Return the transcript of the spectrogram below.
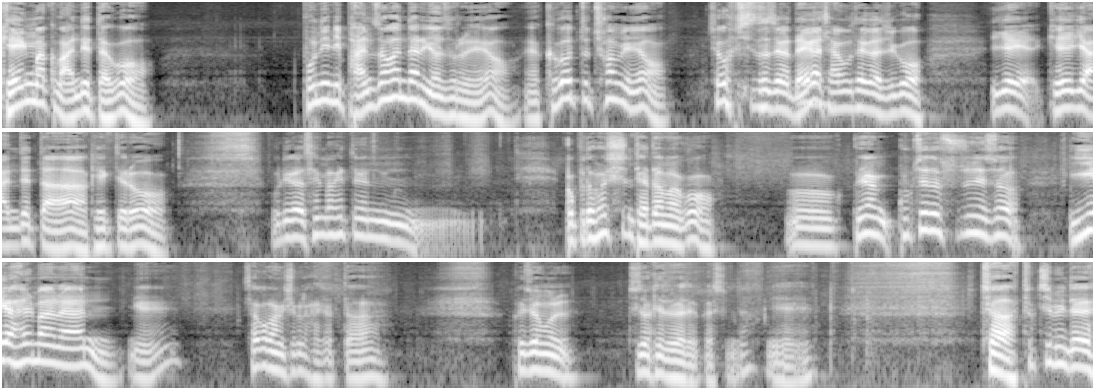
계획만큼 안 됐다고 본인이 반성한다는 연설을 해요. 예, 그것도 처음이에요. 최고 지도자가 내가 잘못해가지고 이게 계획이 안 됐다. 계획대로. 우리가 생각했던 것보다 훨씬 대담하고, 어, 그냥 국제적 수준에서 이해할 만한, 예, 사고 방식을 가졌다. 그 점을 지적해줘야 될 것 같습니다. 예. 자, 특집인데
